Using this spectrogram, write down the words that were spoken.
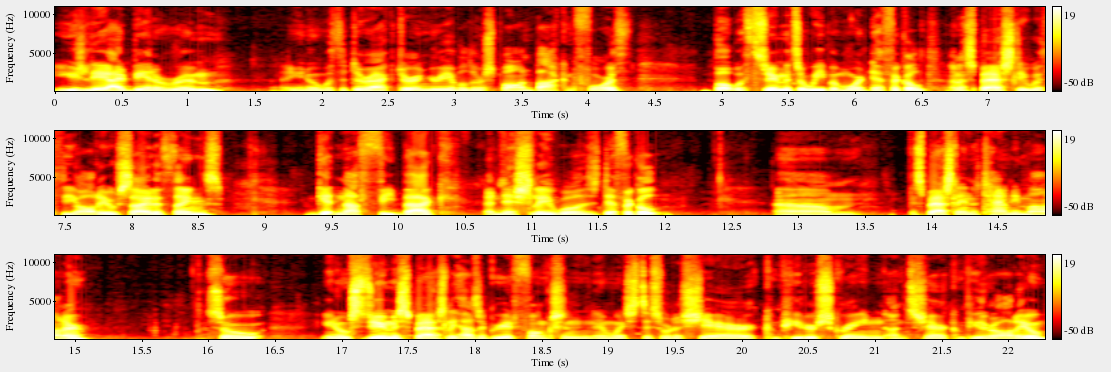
usually, I'd be in a room, you know, with the director, and you're able to respond back and forth. But with Zoom, it's a wee bit more difficult, and especially with the audio side of things, getting that feedback initially was difficult um, especially in a timely manner. So, you know, Zoom especially has a great function in which to sort of share computer screen and share computer audio,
